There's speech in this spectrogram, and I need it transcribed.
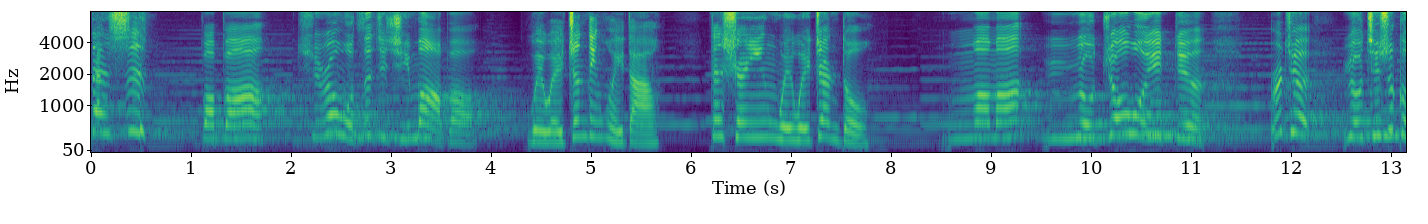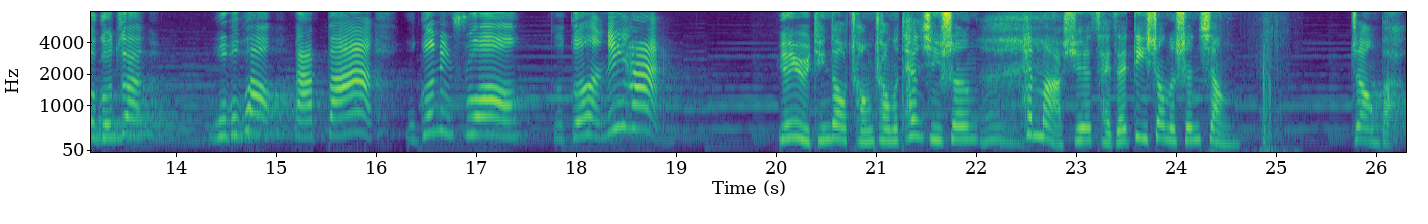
但是，爸爸，请让我自己骑马吧。微微镇定回答，但声音微微颤抖。妈妈有教我一点，而且有骑士哥哥在，我不怕。爸爸，我跟你说，哥哥很厉害。渊宇听到长长的叹息声和马靴踩在地上的声响。这样吧，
